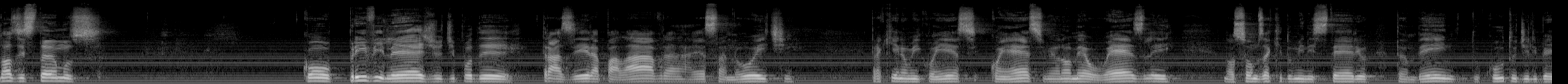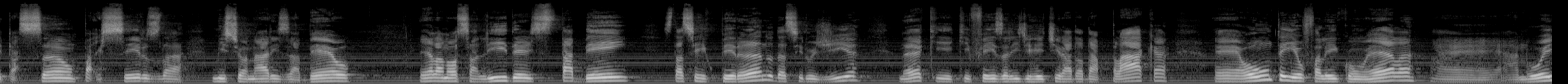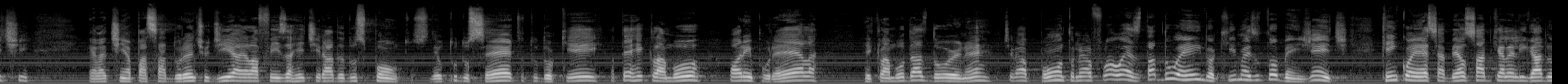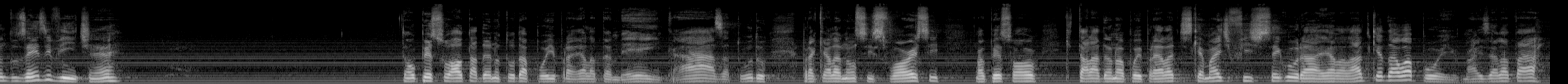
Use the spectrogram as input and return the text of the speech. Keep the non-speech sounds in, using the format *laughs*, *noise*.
nós estamos com o privilégio de poder trazer a palavra essa noite. Para quem não me conhece, conhece, meu nome é Wesley. Nós somos aqui do ministério também do culto de libertação, parceiros da missionária Isabel. Ela, nossa líder, está bem, está se recuperando da cirurgia, né, que, que fez ali de retirada da placa. É, ontem eu falei com ela é, à noite. Ela tinha passado durante o dia, ela fez a retirada dos pontos. Deu tudo certo, tudo ok. Até reclamou, orem por ela. Reclamou da dor, né? Tirar ponto, né? Ela falou: Ué, está doendo aqui, mas eu estou bem. Gente, quem conhece a Bel sabe que ela é ligada no 220, né? Então o pessoal está dando todo apoio para ela também, em casa, tudo, para que ela não se esforce. O pessoal que está lá dando apoio para ela diz que é mais difícil segurar ela lá do que dar o apoio. Mas ela está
